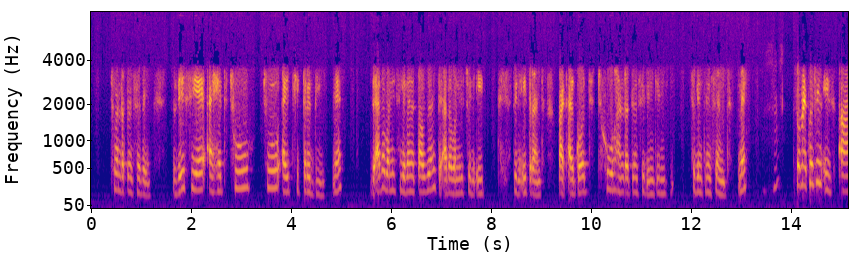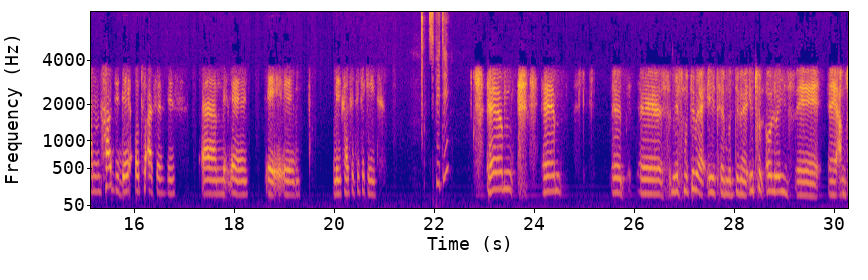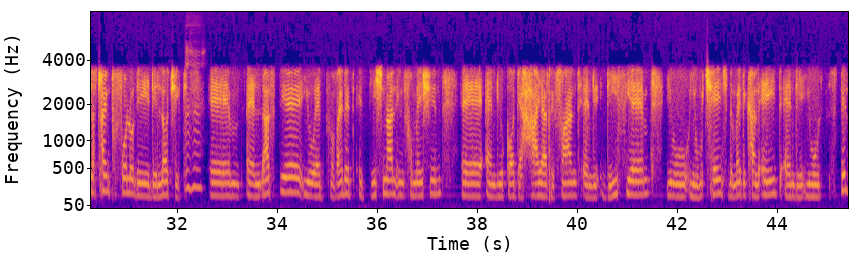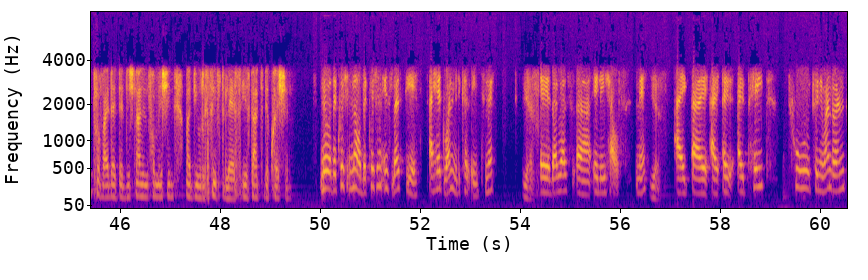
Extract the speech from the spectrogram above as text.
207 this year I had two two IT3B ne? the other one is 11,000 the other one is 28 28 rand but I got 217 17 cent ne? So my question is um, how do they auto assess this um, uh, uh, uh, medical certificate Siphithi? Um, um, uh, uh, Ms. Mutiba, it, uh, Mutiba, it will always, uh, uh, I'm just trying to follow the, the logic. Mm-hmm. Um, uh, last year, you had provided additional information uh, and you got a higher refund. And this year, you you changed the medical aid and you still provided additional information, but you received less. Is that the question? no the question no the question is last year I had one medical aid ne? Yes. uh, that was uh, LA Health. Ne? Yes. I, I, I, I, paid two, 21 rand.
